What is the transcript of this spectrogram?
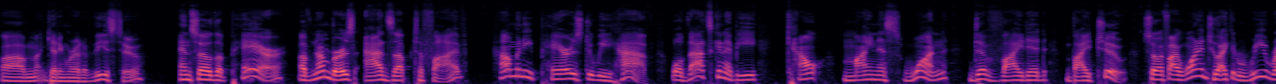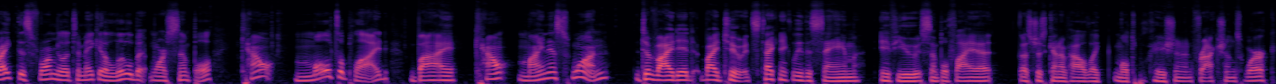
um, getting rid of these two. And so the pair of numbers adds up to 5. How many pairs do we have? Well, that's going to be count minus 1 divided by 2. So if I wanted to, I could rewrite this formula to make it a little bit more simple. Count multiplied by count minus 1 divided by 2. It's technically the same if you simplify it. That's just kind of how like multiplication and fractions work,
